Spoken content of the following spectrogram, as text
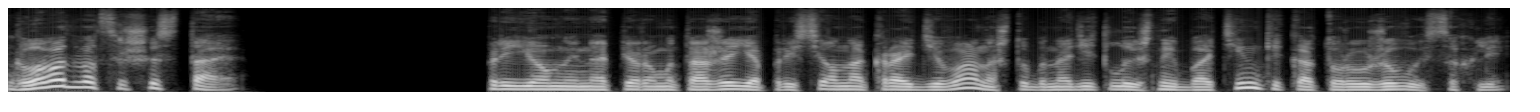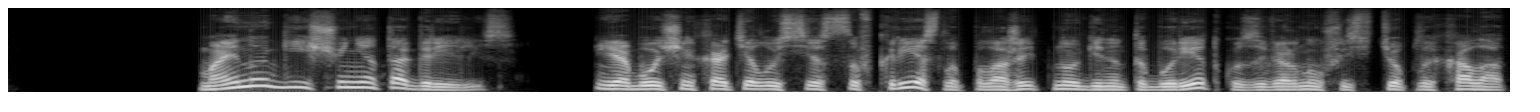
Глава 26. В приемной на первом этаже я присел на край дивана, чтобы надеть лыжные ботинки, которые уже высохли. Мои ноги еще не отогрелись. Я бы очень хотел усесться в кресло, положить ноги на табуретку, завернувшись в теплый халат,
